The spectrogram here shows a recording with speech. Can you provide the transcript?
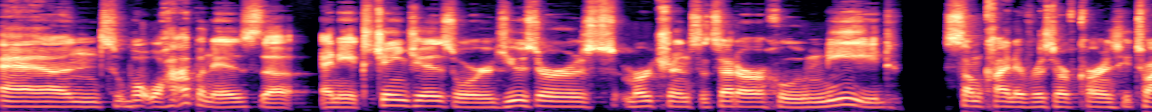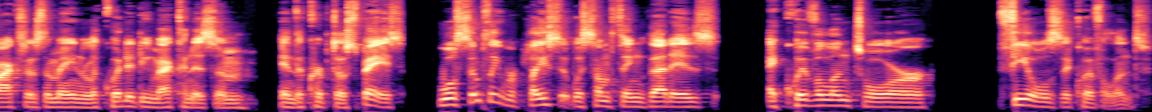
And what will happen is that any exchanges or users, merchants, etc., who need some kind of reserve currency to act as the main liquidity mechanism in the crypto space will simply replace it with something that is equivalent or feels equivalent.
